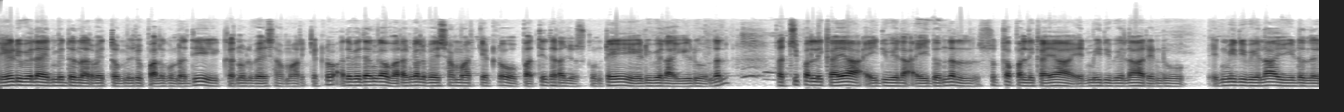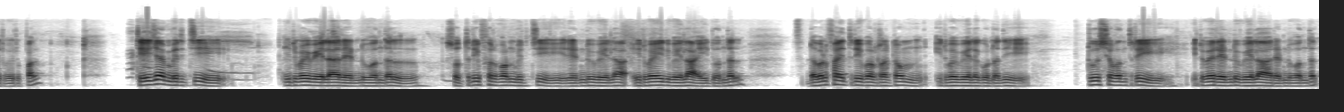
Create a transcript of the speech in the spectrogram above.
ఏడు వేల ఎనిమిది వందల అరవై తొమ్మిది రూపాయలకు ఉన్నది కర్నూలు వేసా మార్కెట్లో. అదేవిధంగా వరంగల్ వేసా మార్కెట్లో పత్తి ధర చూసుకుంటే ఏడు వేల ఏడు వందలు పచ్చిపల్లికాయ ఐదు వేల ఐదు వందలు సుక్కపల్లికాయ ఎనిమిది వేల రెండు ఎనిమిది వేల ఏడు వందల ఇరవై రూపాయలు. తేజ మిర్చి ఇరవై వేల రెండు వందలు. సో త్రీ ఫోర్ వన్ మిర్చి రెండు వేల ఇరవై ఐదు వేల ఐదు వందలు. డబల్ ఫైవ్ త్రీ వన్ రకం ఇరవై వేలకు ఉన్నది. టూ సెవెన్ త్రీ ఇరవై రెండు వేల రెండు వందలు.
